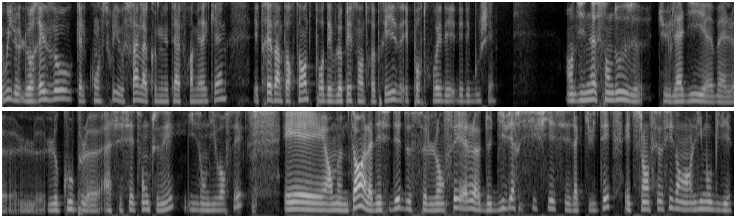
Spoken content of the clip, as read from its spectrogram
oui, le, réseau qu'elle construit au sein de la communauté afro-américaine est très importante pour développer son entreprise et pour trouver des débouchés. En 1912, tu l'as dit, euh, ben, le, couple a cessé de fonctionner, ils ont divorcé. Et en même temps, elle a décidé de se lancer, elle, de diversifier ses activités et de se lancer aussi dans l'immobilier.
